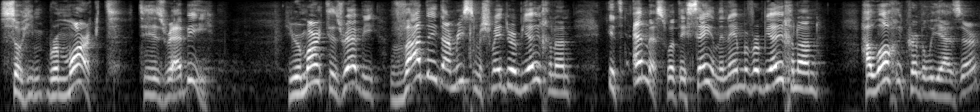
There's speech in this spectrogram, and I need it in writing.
So he remarked to his Rabbi, he remarked to his Rabbi, Vadei damrisim mishmei Rabbi Yechanan, it's emes, what they say in the name of Rabbi Yechanan, halachik Rabbi Eliezer,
